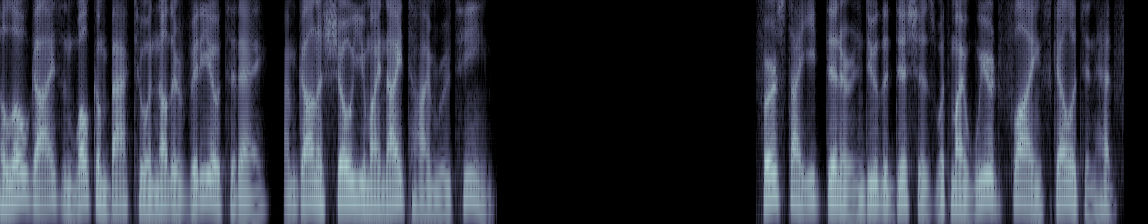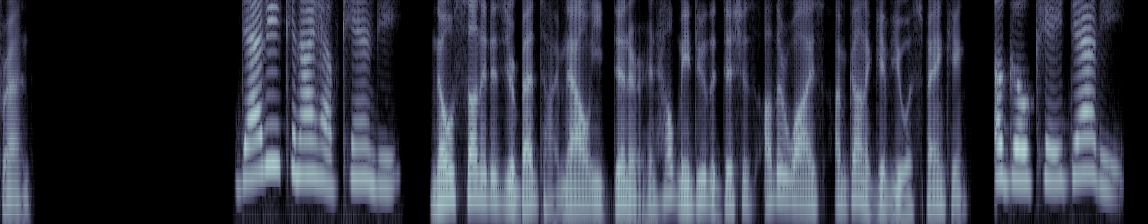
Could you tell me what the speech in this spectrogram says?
Hello guys and welcome back to another video today. I'm gonna show you my nighttime routine. First I eat dinner and do the dishes with my weird flying skeleton head friend. Daddy, can I have candy? No son it is your bedtime now eat dinner and help me do the dishes otherwise I'm gonna give you a spanking. Ugh, okay, Daddy.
